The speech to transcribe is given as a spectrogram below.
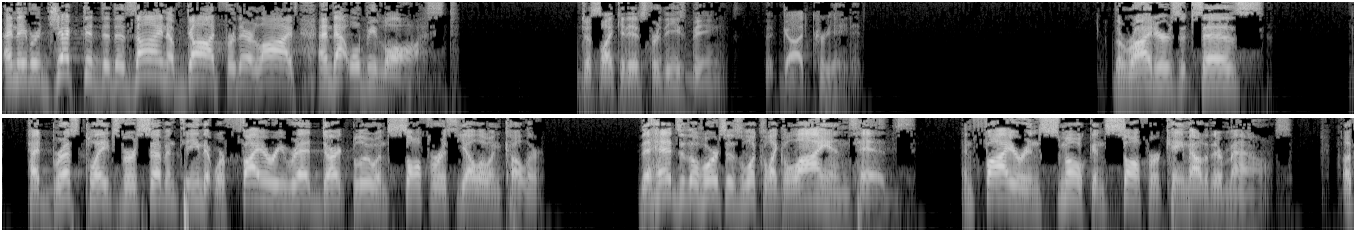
and they rejected the design of God for their lives, and that will be lost. Just like it is for these beings that God created. The riders, it says, had breastplates, verse 17, that were fiery red, dark blue, and sulphurous yellow in color. The heads of the horses looked like lions' heads, and fire and smoke and sulfur came out of their mouths. A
